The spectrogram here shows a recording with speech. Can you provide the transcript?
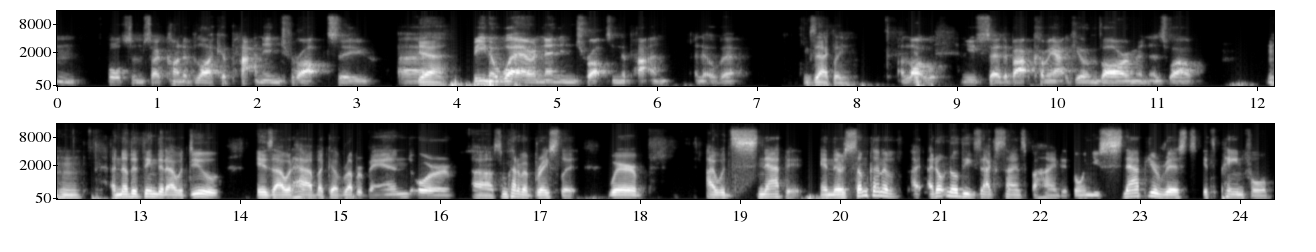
Mm, awesome. So kind of like a pattern interrupt to uh, yeah. being aware and then interrupting the pattern a little bit. Exactly i like what you said about coming out of your environment as well mm-hmm. another thing that i would do is i would have like a rubber band or uh, some kind of a bracelet where I would snap it. And there's some kind of, I, I, don't know the exact science behind it, but when you snap your wrist, it's painful.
